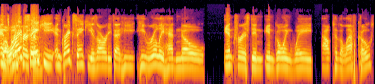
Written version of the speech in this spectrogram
and Well, Greg person- Sankey and Greg Sankey has already said he he really had no interest in in going way out to the left coast.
